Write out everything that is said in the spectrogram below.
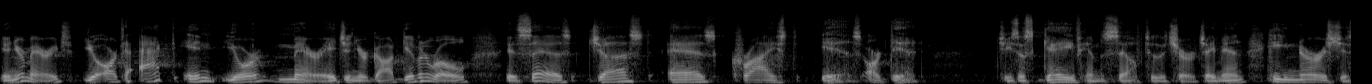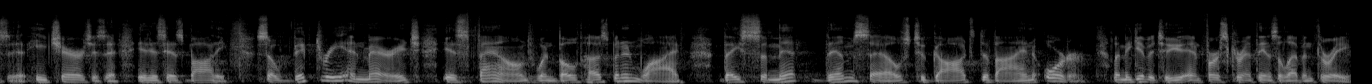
in your marriage. You are to act in your marriage, in your God given role. It says, just as Christ is or did. Jesus gave himself to the church. Amen. He nourishes it. He cherishes it. It is his body. So victory in marriage is found when both husband and wife they submit themselves to God's divine order. Let me give it to you in 1 Corinthians 11:3.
